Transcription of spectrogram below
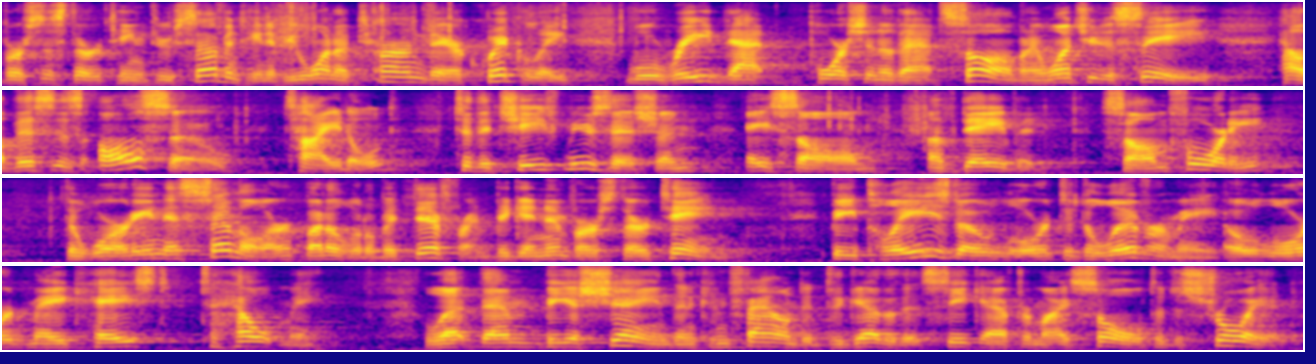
verses 13 through 17. If you want to turn there quickly, we'll read that portion of that psalm. And I want you to see how this is also titled to the chief musician, a psalm of David. Psalm 40, the wording is similar, but a little bit different. Begin in verse 13. Be pleased, O Lord, to deliver me. O Lord, make haste to help me. Let them be ashamed and confounded together that seek after my soul to destroy it.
